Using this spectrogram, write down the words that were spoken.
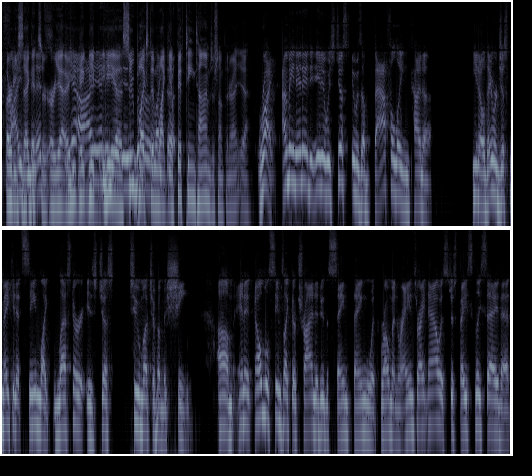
thirty seconds or, or, yeah, yeah, he, he, I mean, he uh, suplexed him like, like know, fifteen times or something, right? Yeah, right. I mean, and it, it, it was just it was a baffling kind of, you know, they were just making it seem like Lesnar is just too much of a machine, um, and it almost seems like they're trying to do the same thing with Roman Reigns right now. Is just basically say that,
